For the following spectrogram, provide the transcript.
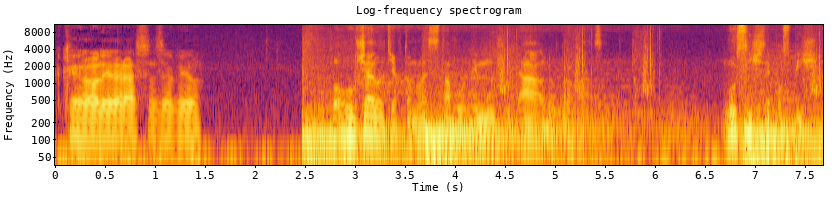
Jakého Olivera jsem zabil? Bohužel tě v tomhle stavu nemůžu dál doprovázet. Musíš si pospíšit.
